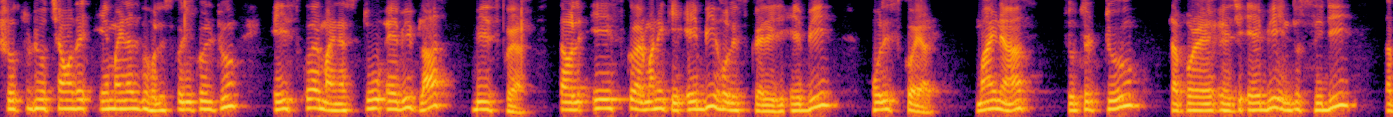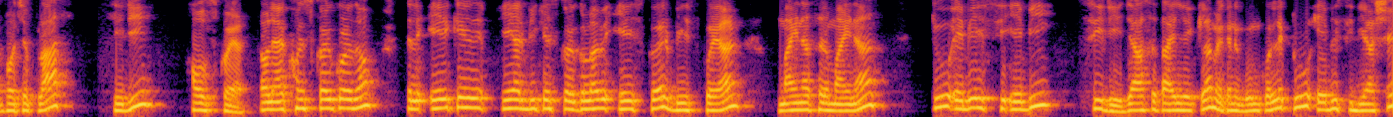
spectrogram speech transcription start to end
সূত্রটি হচ্ছে আমাদের a minus b whole square equal to a square minus two a b plus b square তাহলে এ স্কোয়ার মানে কি? এ বি হোল স্কোয়ার এই যে a b whole square minus সূত্র টু তারপরে যে এ বি ইন্টু সিডি তারপর হচ্ছে প্লাস সিডি হোল স্কোয়ার তাহলে এখন স্কোয়ার করে দাও। তাহলে এ কে এ আর বি কে স্কোয়ার করলে হবে এ স্কোয়ার বি স্কোয়ার মাইনাসের minus two a b c a b c d যা আছে তাই লিখলাম। এখানে গুণ করলে টু এ বি সিডি আসে।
